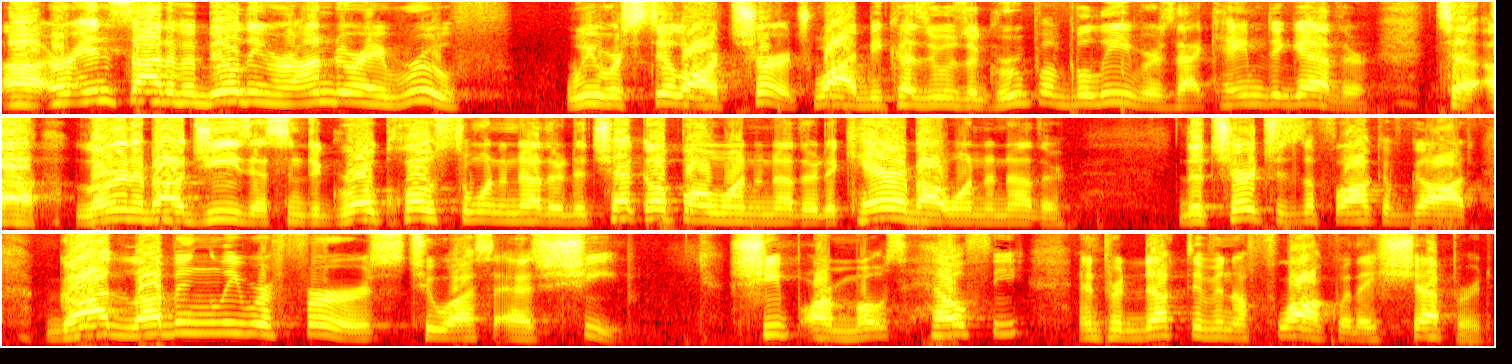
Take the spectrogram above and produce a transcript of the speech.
uh, or inside of a building or under a roof, we were still our church. Why? Because it was a group of believers that came together to uh, learn about Jesus and to grow close to one another, to check up on one another, to care about one another. The church is the flock of God. God lovingly refers to us as sheep. Sheep are most healthy and productive in a flock with a shepherd.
